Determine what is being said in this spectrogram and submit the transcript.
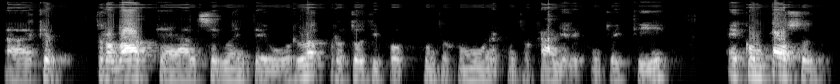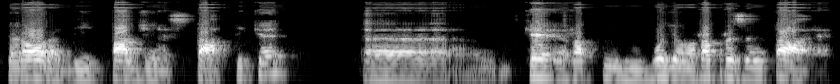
eh, che trovate al seguente URL prototipo.comune.cagliari.it è composto per ora di pagine statiche eh, che ra vogliono rappresentare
